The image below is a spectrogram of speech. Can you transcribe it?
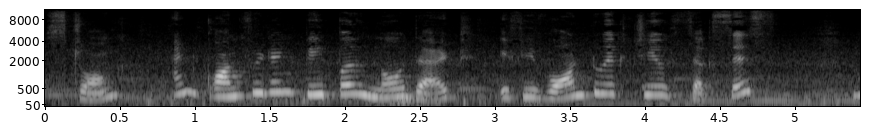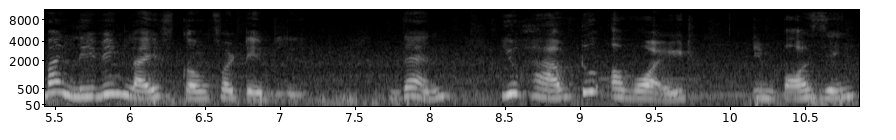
Strong and confident people know that if you want to achieve success by living life comfortably, then you have to avoid imposing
